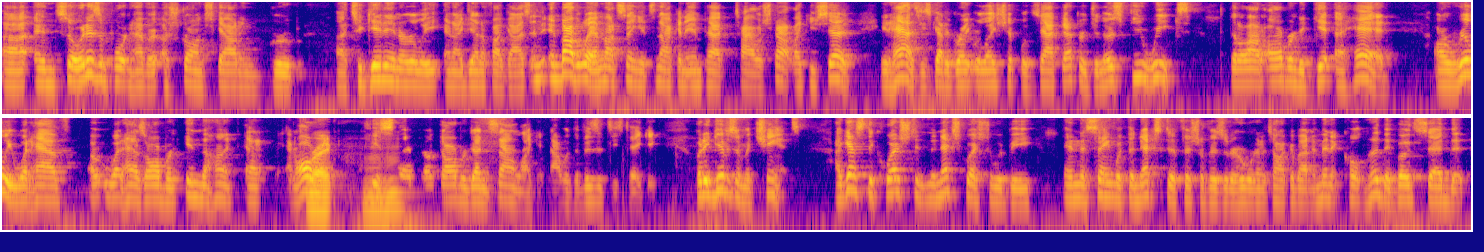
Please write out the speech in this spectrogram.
Uh, and so it is important to have a, a strong scouting group uh, to get in early and identify guys. And, and by the way, I'm not saying it's not going to impact Tyler Scott. Like you said, it has. He's got a great relationship with Zach Etheridge. And those few weeks that allowed Auburn to get ahead are really what have uh, what has Auburn in the hunt at, at all. Right. Mm-hmm. His slam dunk Auburn doesn't sound like it, not with the visits he's taking but it gives him a chance. I guess the question, the next question would be, and the same with the next official visitor who we're going to talk about in a minute, Colton Hood. They both said that,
